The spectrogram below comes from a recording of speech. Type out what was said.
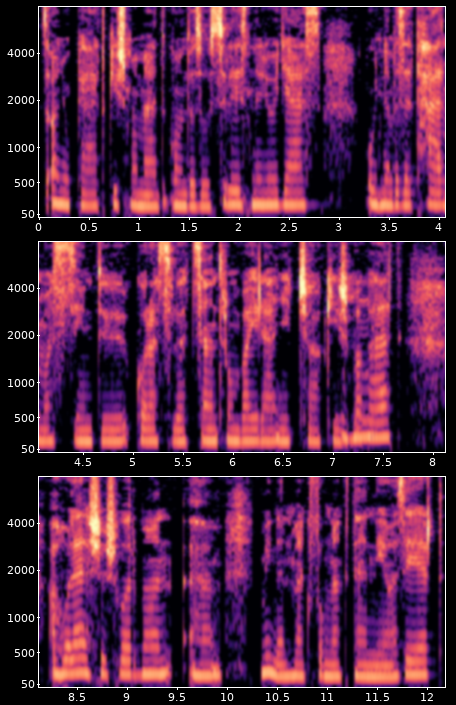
az anyukát, kismamát gondozó szülésznőgyógyász úgynevezett hármas szintű koraszülött centrumba irányítsa a kisbabát, uh-huh. ahol elsősorban um, mindent meg fognak tenni azért,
